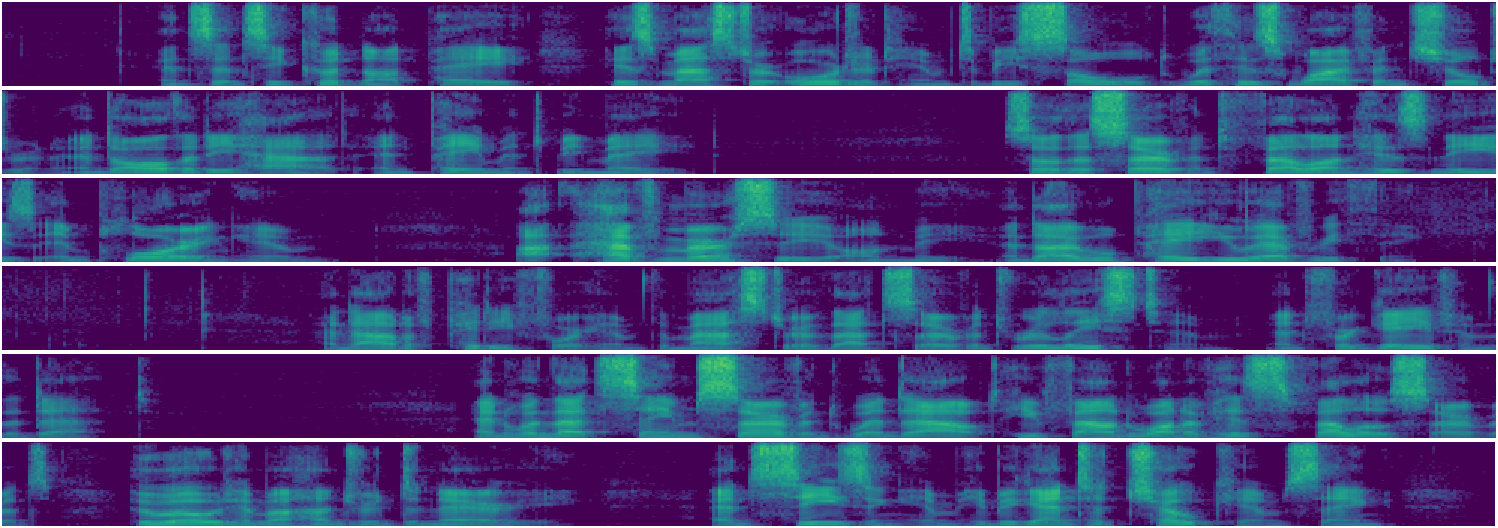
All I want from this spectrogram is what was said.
And since he could not pay, his master ordered him to be sold, with his wife and children, and all that he had, and payment be made. So the servant fell on his knees, imploring him, ah, Have mercy on me, and I will pay you everything and out of pity for him the master of that servant released him, and forgave him the debt. And when that same servant went out, he found one of his fellow servants, who owed him a hundred denarii. And seizing him, he began to choke him, saying,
